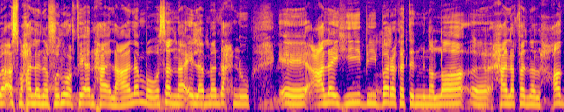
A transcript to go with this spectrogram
أصبح لنا فروع في أنحاء العالم ووصلنا إلى ما نحن آه، عليه ببركة من الله آه، حالفنا الحظ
